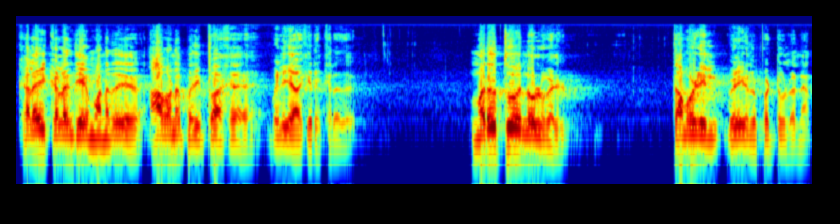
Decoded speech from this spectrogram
கலை களஞ்சியமானது ஆவண பதிப்பாக வெளியாகி இருக்கிறது மருத்துவ நூல்கள் தமிழில் வெளியிடப்பட்டுள்ளன.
